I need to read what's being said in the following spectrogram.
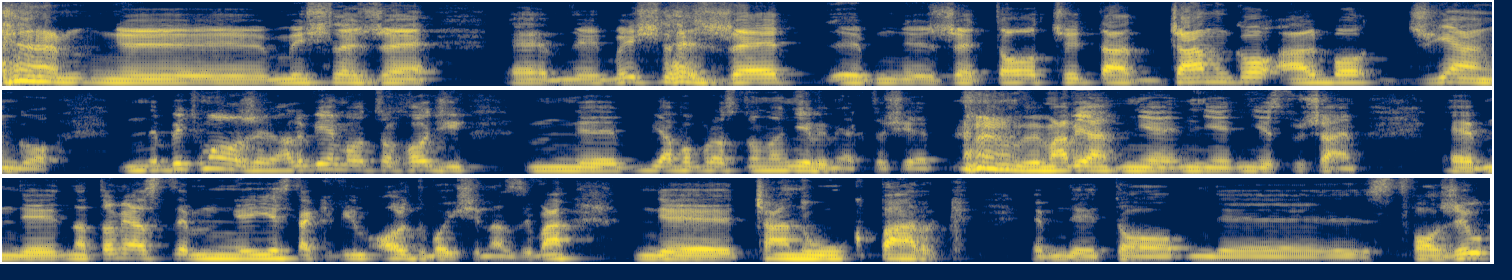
myślę, że myślę, że, że to czyta Django albo Django. Być może, ale wiemy o co chodzi. Ja po prostu no nie wiem, jak to się wymawia, nie, nie, nie słyszałem. Natomiast jest taki film, Oldboy się nazywa, Chan-wook Park to stworzył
